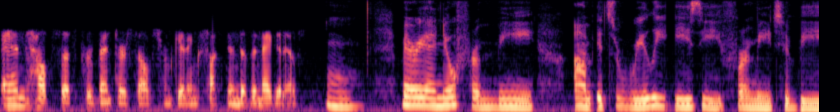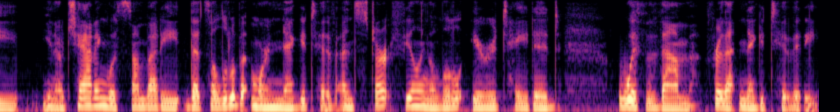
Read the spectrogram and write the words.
and helps us prevent ourselves from getting sucked into the negative. Mm. Mary, I know for me, um, it's really easy for me to be, you know, chatting with somebody that's a little bit more negative and start feeling a little irritated with them for that negativity.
